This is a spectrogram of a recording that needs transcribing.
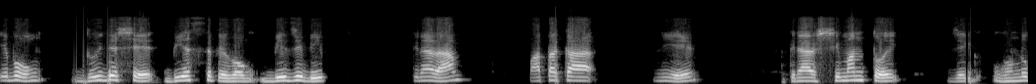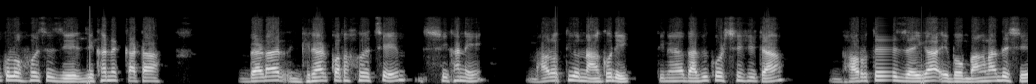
এবং দুই দেশে বিএসএফ এবং বিজিবি তিনারা পাতাকা নিয়ে তিনার সীমান্তই যে গন্ডগোল হয়েছে, যে যেখানে কাটা বেড়ার ঘেরার কথা হয়েছে, সেখানে ভারতীয় নাগরিক তিনারা দাবি করছে সেটা ভারতের জায়গা এবং বাংলাদেশে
